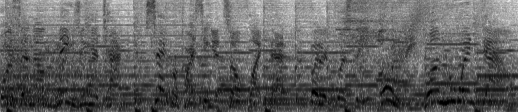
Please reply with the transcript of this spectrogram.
Was an amazing attack, sacrificing itself like that, but it was the only one who went down.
